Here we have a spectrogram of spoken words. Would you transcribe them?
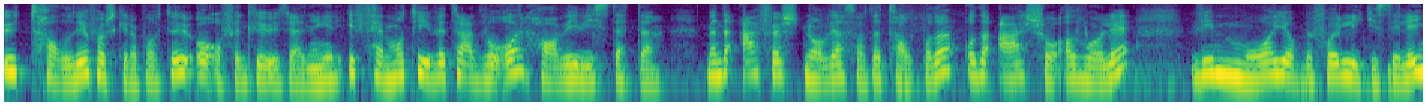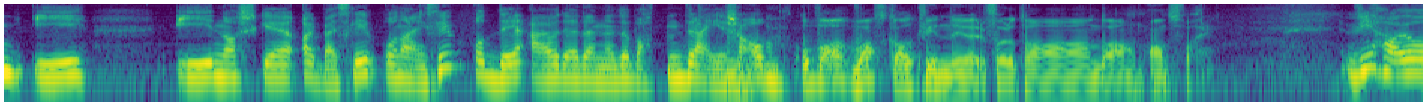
utallige forskerrapporter og offentlige utredninger. I 25-30 år har vi visst dette. Men det er først nå vi har satt et tall på det, og det er så alvorlig. Vi må jobbe for likestilling i, i norsk arbeidsliv og næringsliv, og det er jo det denne debatten dreier seg om. Og hva, hva skal kvinnene gjøre for å ta da, ansvar? Vi har jo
